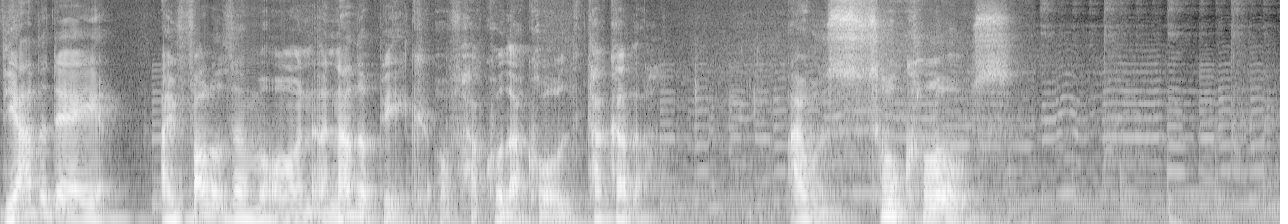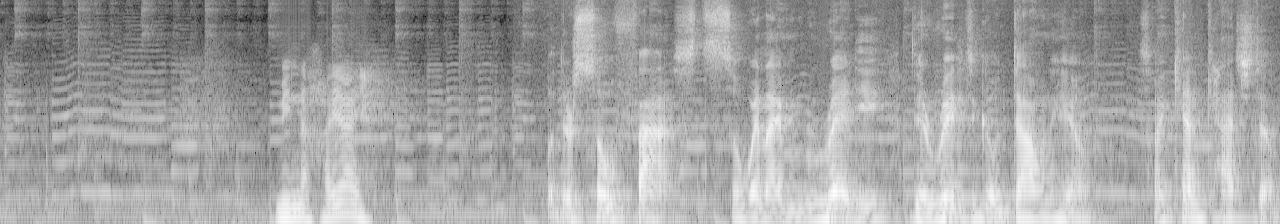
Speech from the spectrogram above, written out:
The other day, I followed them on another peak of Hakkoda called Takada. I was so close. But they're so fast, so when I'm ready, they're ready to go downhill, so I can't catch them.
